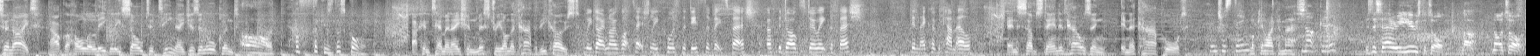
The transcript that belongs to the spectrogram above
Tonight, alcohol illegally sold to teenagers in Auckland. Oh, how thick is this going? A contamination mystery on the Kapiti coast. We don't know what's actually caused the deaths of these fish. If the dogs do eat the fish, then they could become ill. And substandard housing in a carport. Interesting. Looking like a mess. Not good. Is this area used at all? No. Not at all?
